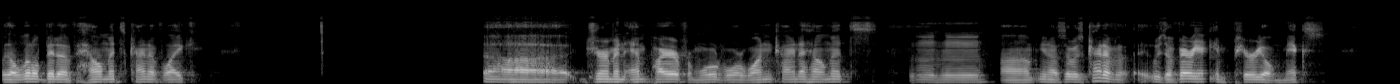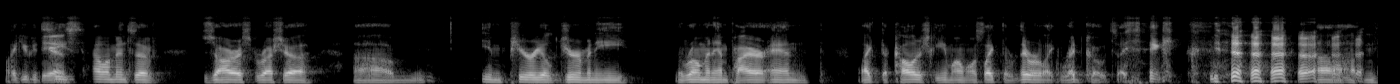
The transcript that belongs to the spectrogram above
With a little bit of helmets, kind of like uh, German Empire from World War One kind of helmets. hmm Um, you know, so it was kind of a, it was a very imperial mix. Like you could see elements of Tsarist Russia, um, Imperial Germany, the Roman Empire, and like the color scheme, almost like the they were like redcoats, I think, um,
